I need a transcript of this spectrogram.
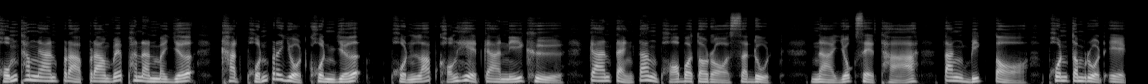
ผมทำงานปราบปรามเว็บพนันมาเยอะ ขัดผลประโยชน์คนเยอะ ผลลัพธ์ของเหตุการณ์นี้คือ การแต่งตั้งผอบตรสะดุด นายกเศรษฐา ตั้งบิ๊กต่อพลตำรวจเอก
